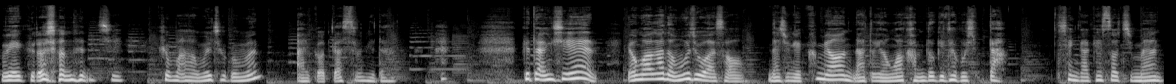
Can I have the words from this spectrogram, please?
왜 그러셨는지 그 마음을 조금은 알 것 같습니다. 그 당시엔 영화가 너무 좋아서 나중에 크면 나도 영화 감독이 되고 싶다 생각했었지만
